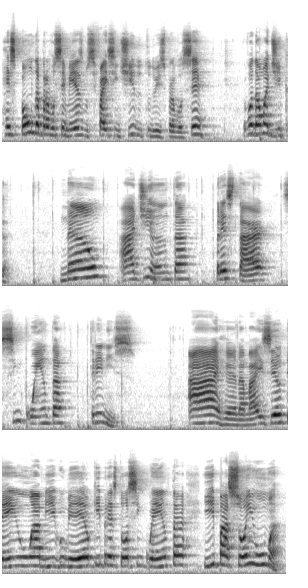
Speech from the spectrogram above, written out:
responda para você mesmo se faz sentido tudo isso para você. Eu vou dar uma dica. Não adianta prestar 50 trainees. Ah, Hanna, mas eu tenho um amigo meu que prestou 50 e passou em uma.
